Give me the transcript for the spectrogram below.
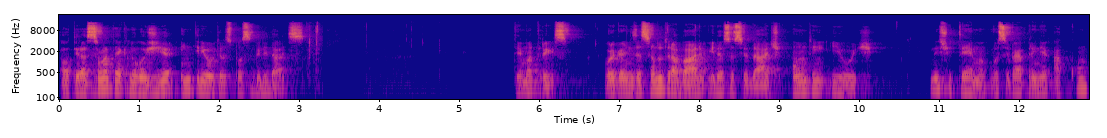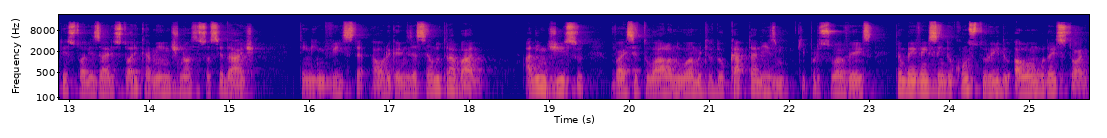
alteração à tecnologia, entre outras possibilidades. Tema 3. Organização do trabalho e da sociedade ontem e hoje. Neste tema, você vai aprender a contextualizar historicamente nossa sociedade, tendo em vista a organização do trabalho. Além disso, vai situá-la no âmbito do capitalismo, que por sua vez também vem sendo construído ao longo da história.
